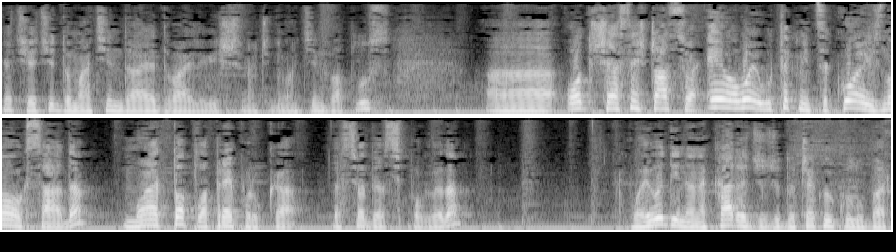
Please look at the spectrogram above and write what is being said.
ja ću reći domaćin daje 2 ili više, znači domaćin 2 plus. Uh, od 16 časova, e ovo je utakmica koja je iz Novog Sada, moja topla preporuka da se ode da se pogleda. Vojvodina na Karadžođu dočekuju Kolubaru.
